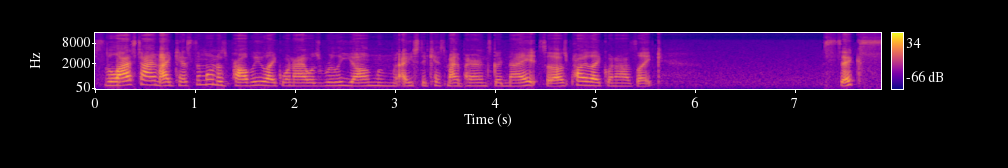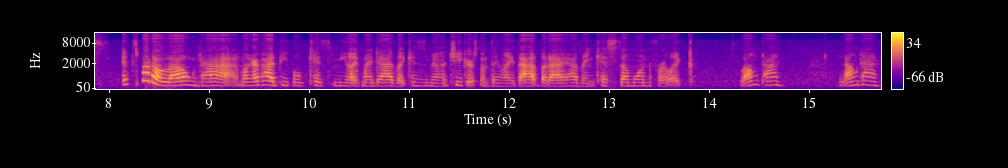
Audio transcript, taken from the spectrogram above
So, the last time I kissed someone was probably like when I was really young, when I used to kiss my parents goodnight. So, that was probably like when I was like six. It's been a long time. Like, I've had people kiss me, like my dad like kisses me on the cheek or something like that, but I haven't kissed someone for like a long time long time.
